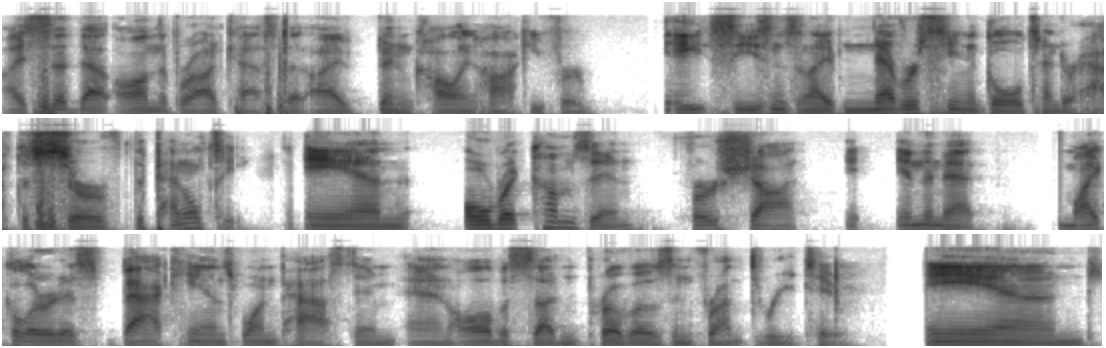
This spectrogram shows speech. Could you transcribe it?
I said that on the broadcast that I've been calling hockey for eight seasons and I've never seen a goaltender have to serve the penalty. And Ulrich comes in, first shot in the net. Michael Ertis backhands one past him, and all of a sudden Provo's in front 3 2. And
